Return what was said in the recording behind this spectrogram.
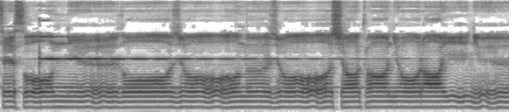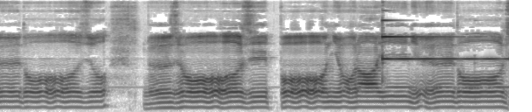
世尊入道場無常釈迦如来入道場無常実法如来入道場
